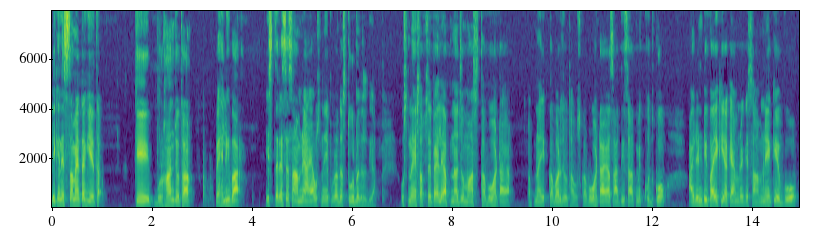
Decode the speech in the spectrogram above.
लेकिन इस समय तक ये था कि बुरहान जो था, पहली बार इस तरह से सामने आया, उसने ये पूरा दस्तूर बदल दिया। उसने सबसे पहले अपना जो मास्क था, वो हटाया। अपना एक कवर जो था उसका, वो हटाया। साथ ही साथ में खुद को आइडेंटिफाई किया कैमरे के सामने कि वो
